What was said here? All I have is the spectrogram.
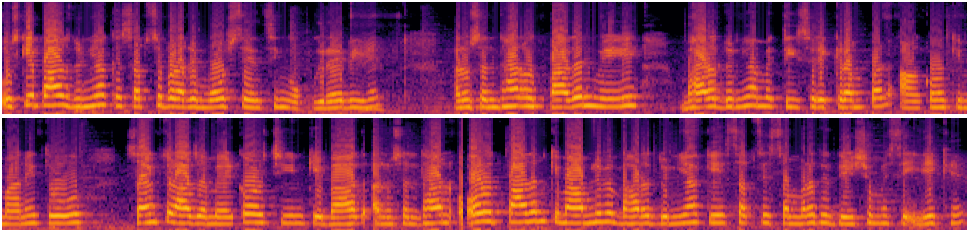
उसके पास दुनिया का सबसे बड़ा रिमोट सेंसिंग उपग्रह भी है। अनुसंधान उत्पादन में भारत दुनिया में तीसरे क्रम पर आंकड़ों की माने तो संयुक्त राज्य अमेरिका और चीन के बाद अनुसंधान और उत्पादन के मामले में भारत दुनिया के सबसे समृद्ध देशों में से एक है।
